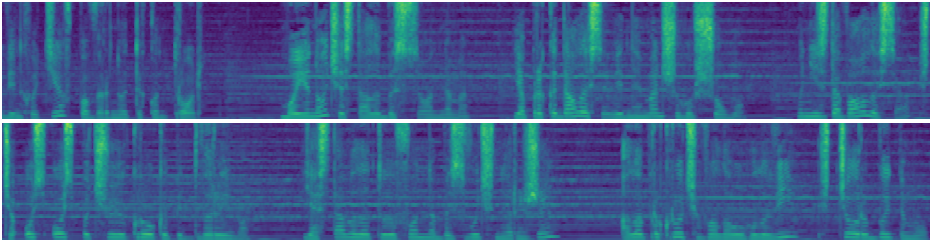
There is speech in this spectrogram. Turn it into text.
він хотів повернути контроль. Мої ночі стали безсонними. Я прикидалася від найменшого шуму. Мені здавалося, що ось ось почую кроки під дверима. Я ставила телефон на беззвучний режим, але прокручувала у голові, що робитиму,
